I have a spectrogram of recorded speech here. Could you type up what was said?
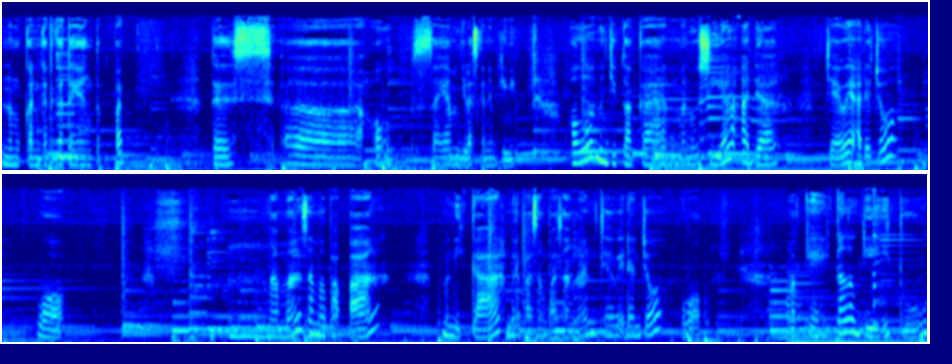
menemukan kata-kata yang tepat. Terus uh, oh saya menjelaskannya begini. Allah menciptakan manusia ada cewek ada cowok hmm, mama sama papa menikah berpasang-pasangan cewek dan cowok Oke, kalau gay itu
